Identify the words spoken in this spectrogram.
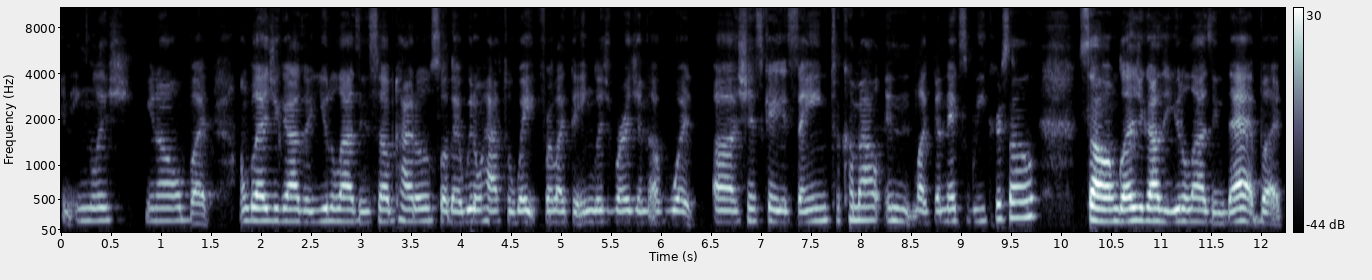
in English, you know, but I'm glad you guys are utilizing subtitles so that we don't have to wait for like the English version of what uh Shinsuke is saying to come out in like the next week or so. So I'm glad you guys are utilizing that. But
